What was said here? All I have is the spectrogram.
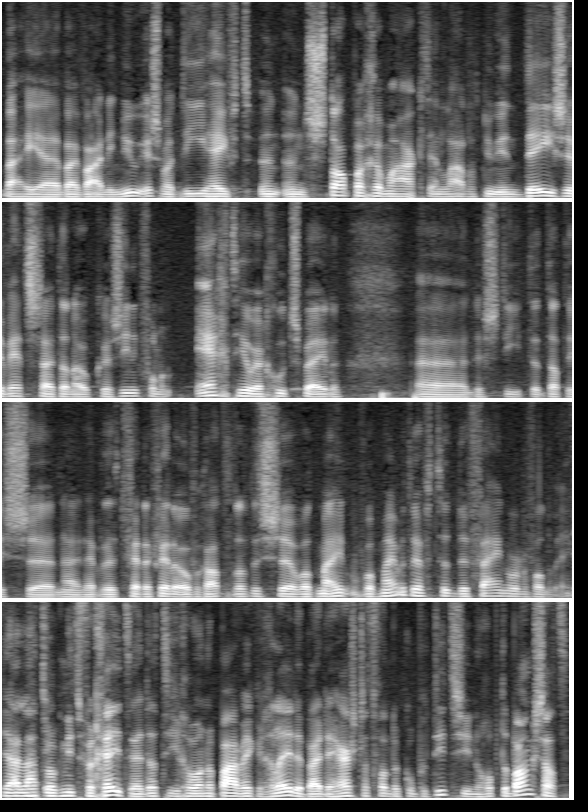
bij, eh, bij waar hij nu is. Maar die heeft een, een stappen gemaakt en laat het nu in deze wedstrijd dan ook zien. Ik vond hem echt heel erg goed spelen. Dus die, dat- is, nou, daar hebben we het verder, verder over gehad. Dat is wat, mij, wat mij betreft de Feyenoorder van de week. Ja, laten we ook niet vergeten hè, dat hij gewoon een paar weken geleden bij de herstart van de competitie nog op de bank zat.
